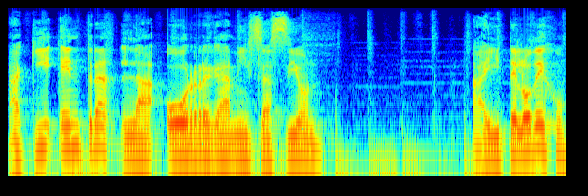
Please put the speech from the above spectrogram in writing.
Aquí entra la organización. Ahí te lo dejo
